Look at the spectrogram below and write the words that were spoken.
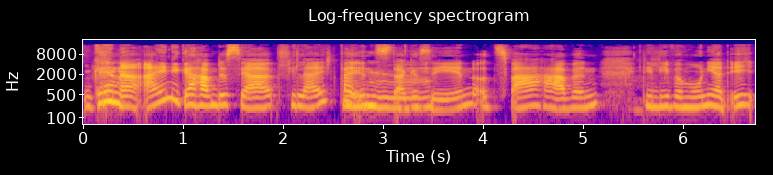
genau, einige haben das ja vielleicht bei Insta mhm. gesehen. Und zwar haben die liebe Moni und ich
